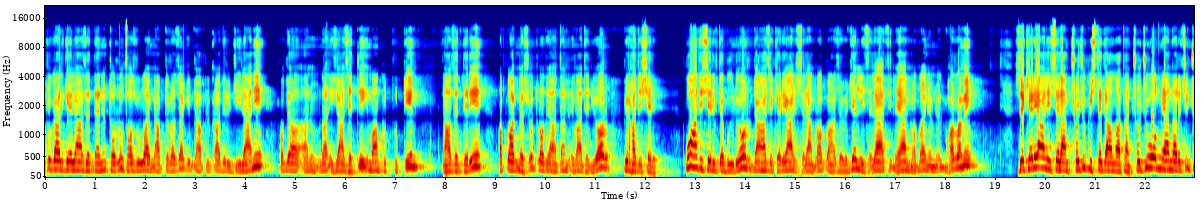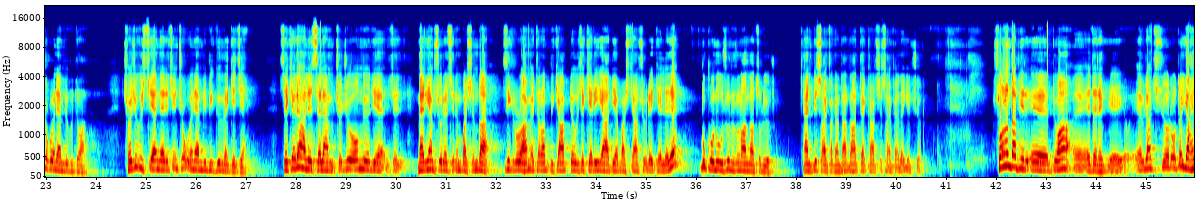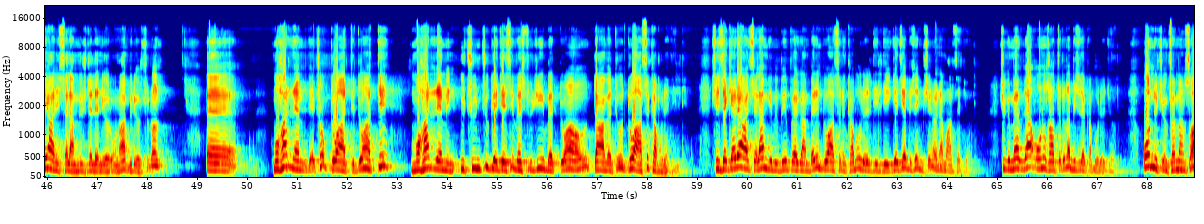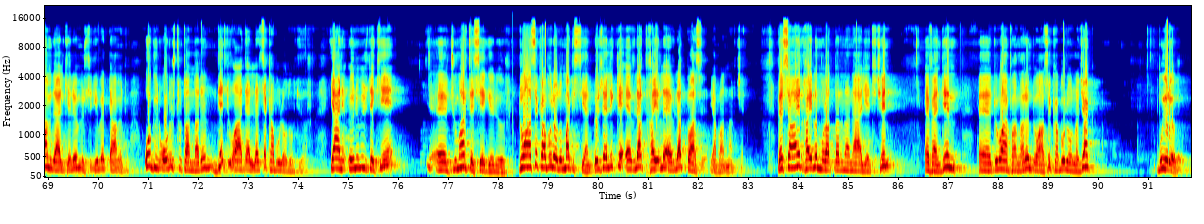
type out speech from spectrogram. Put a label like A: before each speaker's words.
A: Abdülkadir Geylani Hazretleri'nin torunu Fazlullah İbni Abdülrazak İbni Abdülkadir Cilani radıyallahu anh'dan icazetli İmam Kutbuddin Hazretleri Abdullah bin Mesud radıyallahu anh rivayet ediyor bir hadis-i şerif. Bu hadis-i şerifte buyuruyor Daha Zekeriya aleyhisselam Rabbi Azze ve Celli selâti leyal medayne minel muharrami Zekeriya aleyhisselam çocuk istedi Allah'tan. Çocuğu olmayanlar için çok önemli bu dua. Çocuk isteyenler için çok önemli bir gün ve gece. Zekeriya aleyhisselam çocuğu olmuyor diye işte Meryem suresinin başında Zikru rahmeti rabbike abdehu Zekeriya diye başlayan sure-i cellede bu konu uzun uzun anlatılıyor. Yani bir sayfa kadar da hatta karşı sayfaya da geçiyor. Sonunda bir e, dua e, ederek e, evlat istiyor. O da Yahya aleyhisselam müjdeleniyor ona biliyorsunuz. E, Muharrem'de çok dua etti. Dua etti. Muharrem'in üçüncü gecesi ve sücibet duau davetu duası kabul edildi. Şimdi Zekeriya Aleyhisselam gibi bir peygamberin duasının kabul edildiği gece bizim için önem arz ediyor. Çünkü Mevla onun hatırına bizi de kabul ediyor. Onun için femen sâmide el kelim müstecibet davetu. O gün oruç tutanların ne dua ederlerse kabul olur diyor. Yani önümüzdeki e, cumartesiye geliyor. Duası kabul olunmak isteyen, özellikle evlat, hayırlı evlat duası yapanlar için. Ve sahir hayırlı muratlarına nailiyet için efendim e, dua yapanların duası kabul olunacak buyuruyor.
